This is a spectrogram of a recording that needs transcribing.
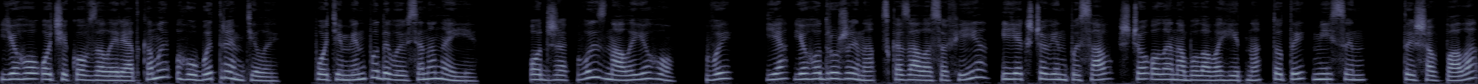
Його очі ковзали рядками, губи тремтіли. Потім він подивився на неї. Отже, ви знали його. Ви, я, його дружина, сказала Софія, і якщо він писав, що Олена була вагітна, то ти, мій син. Тиша впала,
